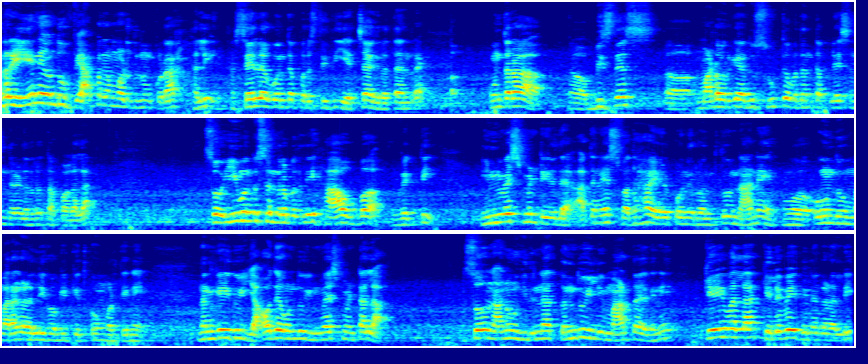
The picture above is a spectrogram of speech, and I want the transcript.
ಅಂದ್ರೆ ಏನೇ ಒಂದು ವ್ಯಾಪಾರ ಮಾಡಿದ್ರು ಕೂಡ ಅಲ್ಲಿ ಸೇಲ್ ಆಗುವಂತ ಪರಿಸ್ಥಿತಿ ಹೆಚ್ಚಾಗಿರುತ್ತೆ. ಅಂದ್ರೆ ಒಂಥರ ಬಿಸ್ನೆಸ್ ಮಾಡೋರಿಗೆ ಅದು ಸೂಕ್ತವಾದಂತ ಪ್ಲೇಸ್ ಅಂತ ಹೇಳಿದ್ರೆ ತಪ್ಪಾಗಲ್ಲ. ಸೊ ಈ ಒಂದು ಸಂದರ್ಭದಲ್ಲಿ ಆ ಒಬ್ಬ ವ್ಯಕ್ತಿ ಇನ್ವೆಸ್ಟ್ಮೆಂಟ್ ಇಲ್ಲದೆ ಆತನೇ ಸ್ವತಃ ಹೇಳ್ಕೊಂಡಿರುವಂಥದ್ದು, ನಾನೇ ಒಂದು ಮರಗಳಲ್ಲಿ ಹೋಗಿ ಕಿತ್ಕೊಂಡ್ ಬರ್ತೀನಿ. ನನಗೆ ಇದು ಯಾವುದೇ ಒಂದು ಇನ್ವೆಸ್ಟ್ಮೆಂಟ್ ಅಲ್ಲ. ಸೊ ನಾನು ಇದನ್ನ ತಂದು ಇಲ್ಲಿ ಮಾಡ್ತಾ ಇದ್ದೀನಿ. ಕೇವಲ ಕೆಲವೇ ದಿನಗಳಲ್ಲಿ,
